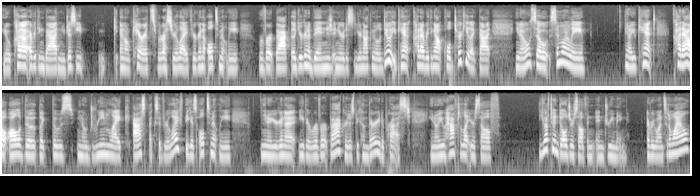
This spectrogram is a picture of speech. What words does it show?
you know cut out everything bad and you just eat you know carrots for the rest of your life, you're gonna ultimately revert back. Like you're gonna binge and you're just you're not gonna be able to do it. You can't cut everything out cold turkey like that you know? So similarly you know you can't cut out all of the like those you know dreamlike aspects of your life because ultimately you know you're gonna either revert back or just become very depressed. You know you have to let yourself you have to indulge yourself in, in dreaming every once in a while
